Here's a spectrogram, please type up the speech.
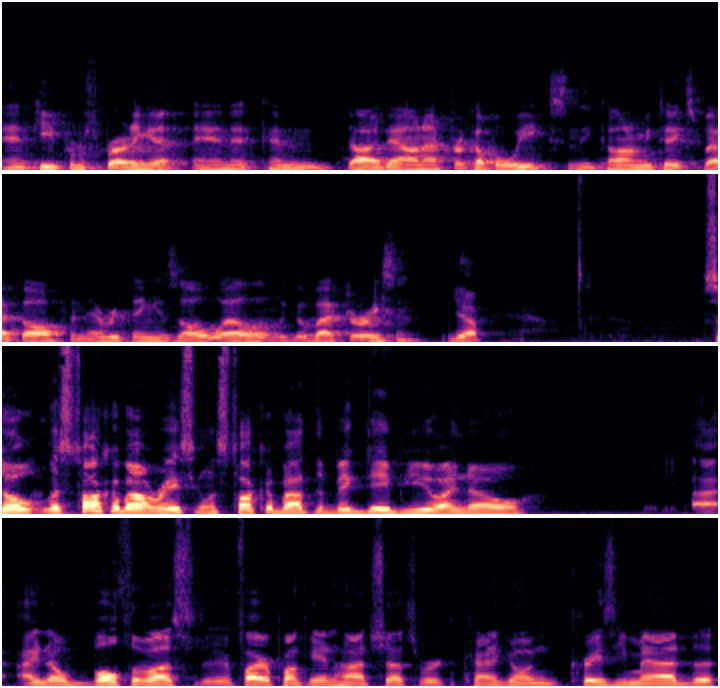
and keep from spreading it, and it can die down after a couple weeks, and the economy takes back off, and everything is all well, and we go back to racing. Yep. So let's talk about racing. Let's talk about the big debut. I know, I, I know both of us, uh, Fire Punk and Hot Shots, were kind of going crazy mad the,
